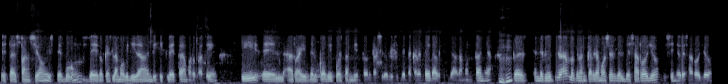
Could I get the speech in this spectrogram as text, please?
esta expansión y este boom de lo que es la movilidad en bicicleta, monopatín y el, a raíz del COVID, pues también todo lo que ha sido bicicleta carretera, bicicleta a la montaña. Entonces, en definitiva, lo que nos encargamos es del desarrollo, diseño, desarrollo,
